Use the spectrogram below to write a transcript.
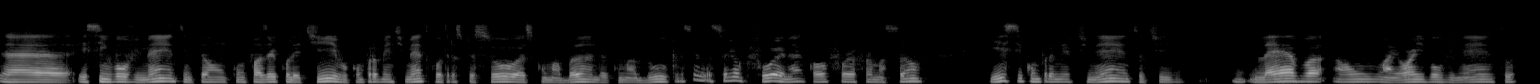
é, esse envolvimento, então, com fazer coletivo, comprometimento com outras pessoas, com uma banda, com uma dupla, seja, seja o que for, né? Qual for a formação, esse comprometimento te leva a um maior envolvimento,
